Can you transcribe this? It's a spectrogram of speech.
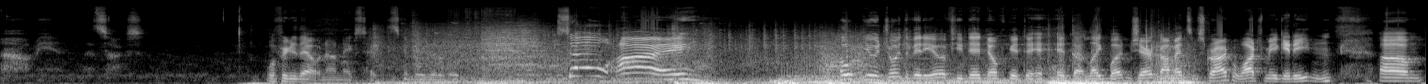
Oh man, that sucks. We'll figure that one out next time. It's gonna be a little bit. So I hope you enjoyed the video. If you did, don't forget to hit that like button, share, comment, subscribe, watch me get eaten. Um,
